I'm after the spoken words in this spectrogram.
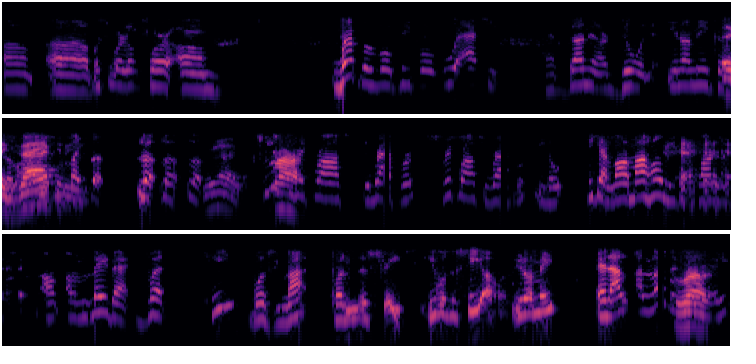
um um uh what's the word I'm looking for um reputable people who actually have done it or doing it. You know what I mean? 'Cause a lot of Exactly. people Like look, look, look, look. Right. Salute Right. to Rick Ross, the rapper. Rick Ross, the rapper. You know, he got a lot of my homies a part of the, um, um, Maybach, but he was not from the streets. He was a CO. You know what I mean? And I, I love that. Right. He,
